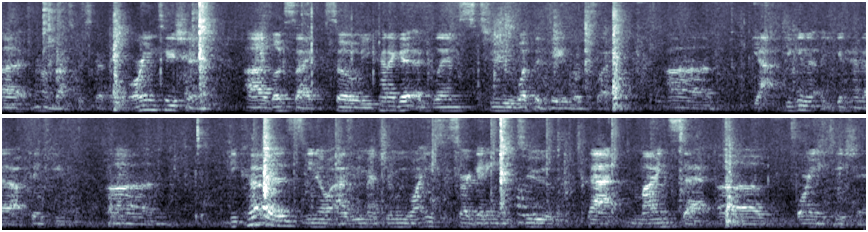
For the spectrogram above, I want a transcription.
Uh, not ambassador schedule, orientation, uh, looks like, so you kinda get a glimpse to what the day looks like. Um, yeah, you can, you can hand that out, thank you. Um, because, you know, as we mentioned, we want you to start getting into that mindset of orientation.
